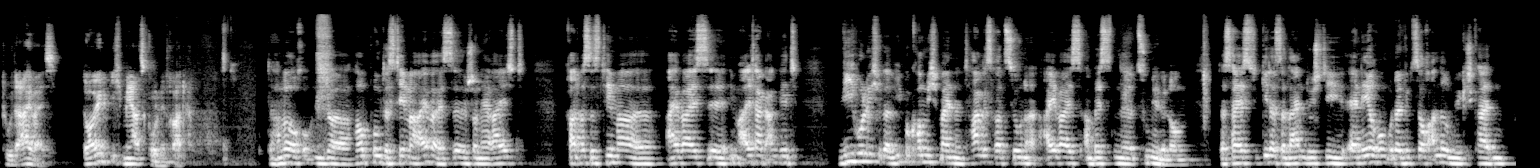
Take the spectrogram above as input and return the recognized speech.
tut Eiweiß deutlich mehr als Kohlenhydrate. Da haben wir auch unser Hauptpunkt, das Thema Eiweiß, äh, schon erreicht. Gerade was das Thema äh, Eiweiß äh, im Alltag angeht. Wie hole ich oder wie bekomme ich meine Tagesration an Eiweiß am besten äh, zu mir genommen? Das heißt, geht das allein durch die Ernährung oder gibt es auch andere Möglichkeiten,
